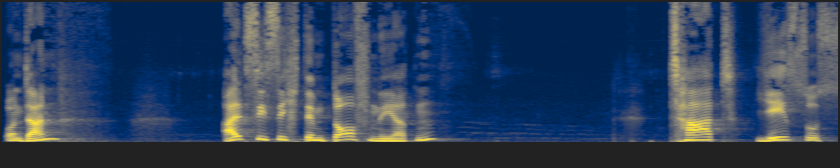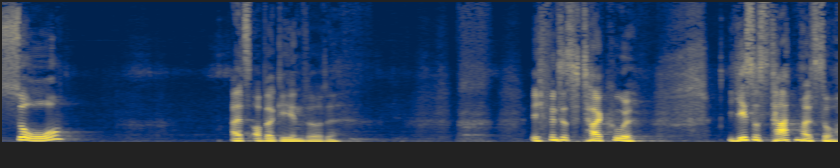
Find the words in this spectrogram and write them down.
Und dann, als sie sich dem Dorf näherten, tat Jesus so, als ob er gehen würde. Ich finde es total cool. Jesus tat mal so.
